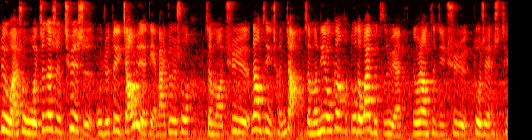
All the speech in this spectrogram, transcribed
对我来说，我真的是确实，我觉得最焦虑的点吧，就是说。怎么去让自己成长？怎么利用更多的外部资源，能够让自己去做这件事情？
